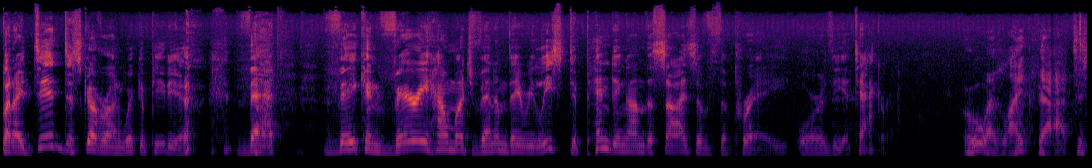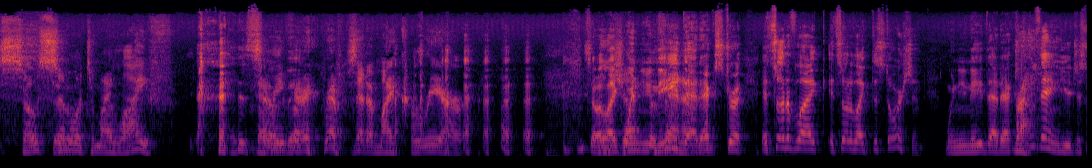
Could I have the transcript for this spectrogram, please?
but I did discover on Wikipedia that they can vary how much venom they release depending on the size of the prey or the attacker. Oh, I like that. It's so, So- similar to my life. It's So very, they- very representative of my career. So like when you need that extra, it's sort of like it's sort of like distortion. When you need that extra Right. thing, you just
